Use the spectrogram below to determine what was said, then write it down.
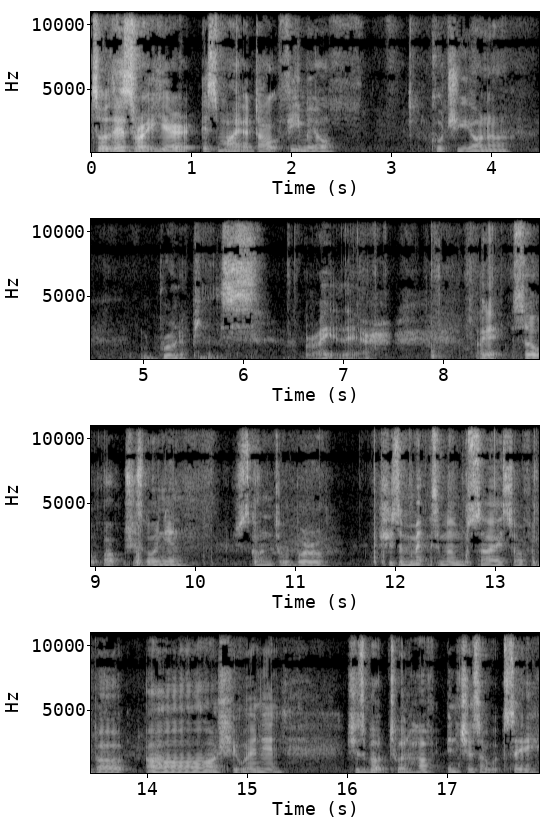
so this right here is my adult female, Kochiana Brunnipes. Right there. Okay, so, oh, she's going in. She's going into a burrow. She's a maximum size of about, oh, she went in. She's about two and a half inches, I would say.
